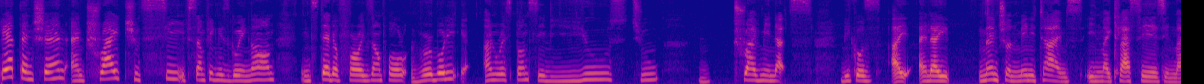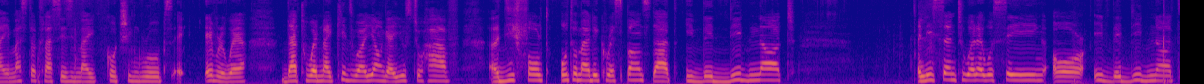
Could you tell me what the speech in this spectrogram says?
Pay attention and try to see if something is going on instead of, for example, verbally unresponsive used to drive me nuts because I and I mentioned many times in my classes, in my master classes, in my coaching groups, everywhere, that when my kids were young, I used to have a default automatic response that if they did not listen to what I was saying, or if they did not,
